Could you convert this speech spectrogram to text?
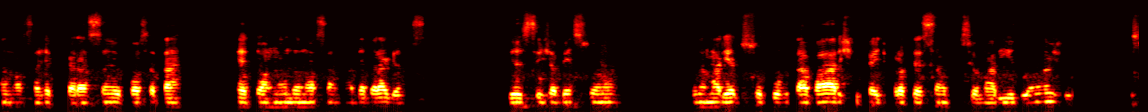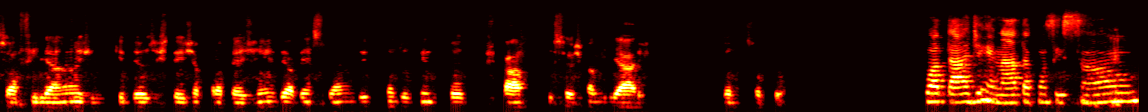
a nossa recuperação, eu possa estar retornando à nossa amada Bragança. Deus seja abençoando. Dona Maria do Socorro Tavares, que pede proteção para o seu marido, Ângelo, sua filha Ângela, que Deus esteja protegendo e abençoando e conduzindo todos os passos dos seus familiares. Dona Socorro. Boa tarde, Renata Conceição.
